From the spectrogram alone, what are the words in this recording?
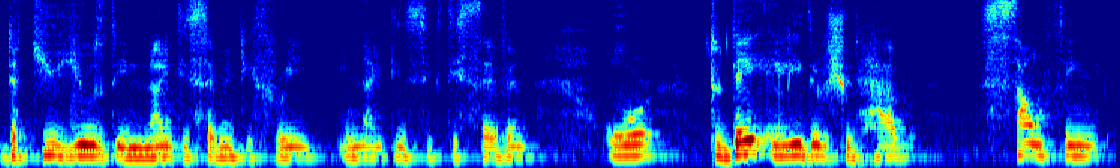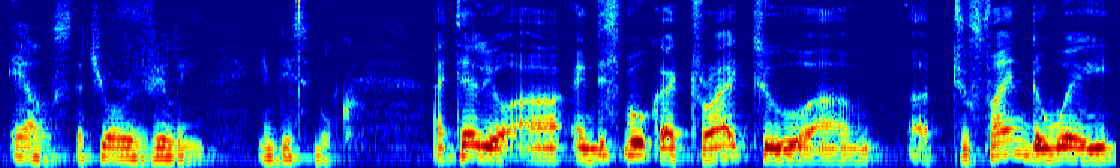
that you used in 1973, in 1967, or today a leader should have something else that you are revealing in this book? I tell you, uh, in this book, I try to um, uh, to find the way.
